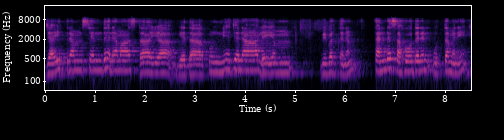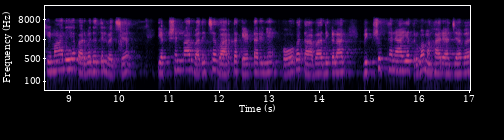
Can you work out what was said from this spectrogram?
ജൈത്രം സെന്തനമാസ്തായ ഗത പുണ്യജനാലയം. വിവർത്തനം. തന്റെ സഹോദരൻ ഉത്തമനെ ഹിമാലയ പർവതത്തിൽ വച്ച് യക്ഷന്മാർ വധിച്ച വാർത്ത കേട്ടറിഞ്ഞ് കോപതാപാദികളാൽ വിക്ഷുബ്ധനായ ധ്രുവ മഹാരാജാവ്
